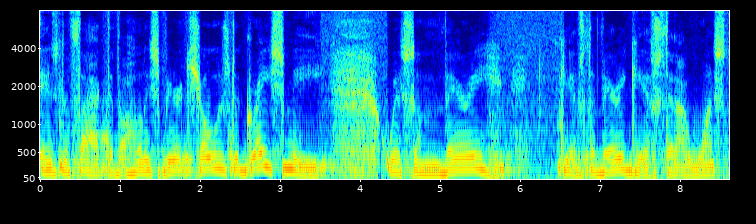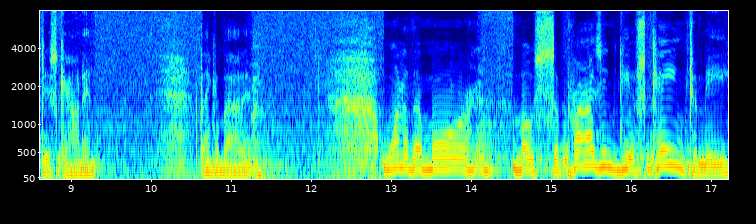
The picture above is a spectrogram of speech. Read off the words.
is the fact that the Holy Spirit chose to grace me with some very gifts, the very gifts that I once discounted. Think about it. One of the more most surprising gifts came to me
